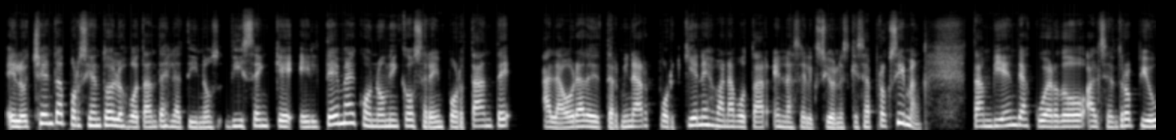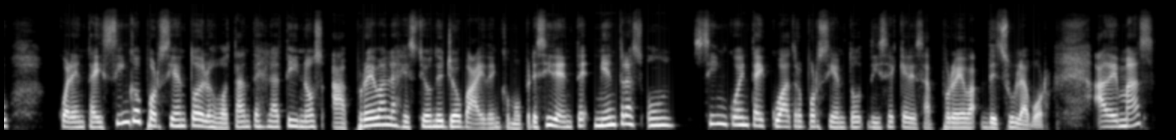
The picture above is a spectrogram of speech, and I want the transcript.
el 80% de los votantes latinos dicen que el tema económico será importante a la hora de determinar por quiénes van a votar en las elecciones que se aproximan. También, de acuerdo al Centro Pew, 45% de los votantes latinos aprueban la gestión de Joe Biden como presidente, mientras un 54% dice que desaprueba de su labor. Además,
